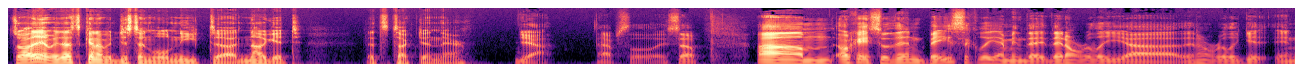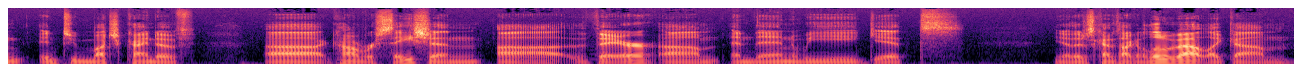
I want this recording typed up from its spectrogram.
So anyway, that's kind of a, just a little neat uh, nugget that's tucked in there. Yeah, absolutely. So um, okay, so then basically, I mean, they, they don't really uh, they don't really get in into much kind of uh, conversation uh, there, um, and then we get, you know, they're just kind of talking a little about like, um,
